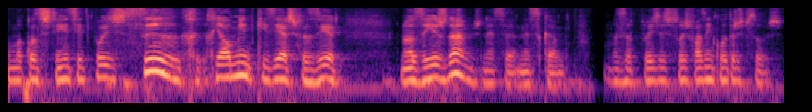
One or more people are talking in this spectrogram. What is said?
uma consistência, e depois, se re- realmente quiseres fazer, nós aí ajudamos nessa, nesse campo. Mas depois as pessoas fazem com outras pessoas.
